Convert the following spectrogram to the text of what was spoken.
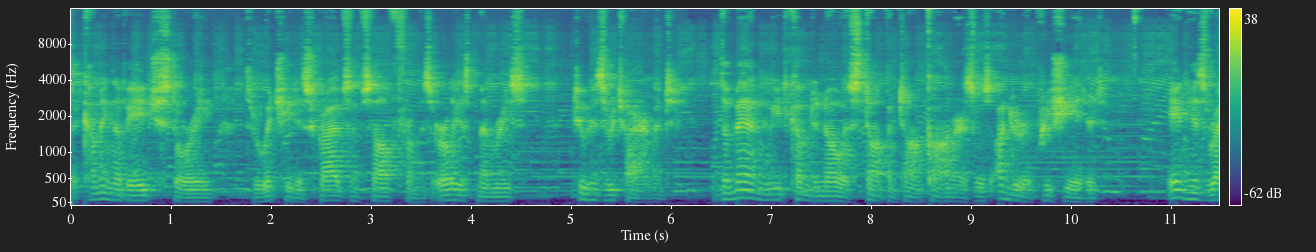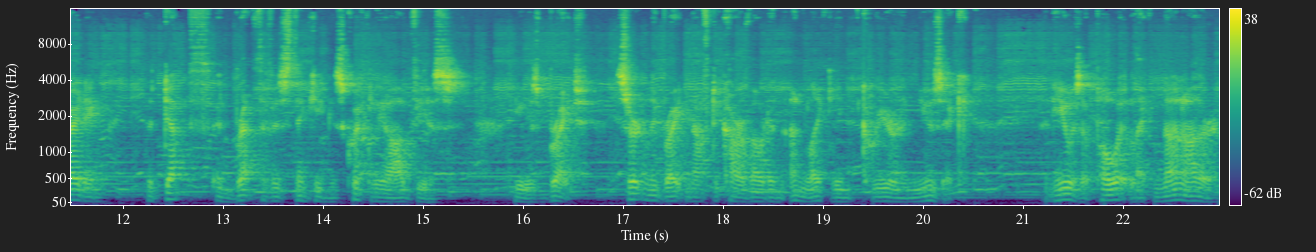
a coming of age story through which he describes himself from his earliest memories to his retirement. The man we'd come to know as Stompin' Tom Connors was underappreciated. In his writing, the depth and breadth of his thinking is quickly obvious. He was bright, certainly bright enough to carve out an unlikely career in music, and he was a poet like none other.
